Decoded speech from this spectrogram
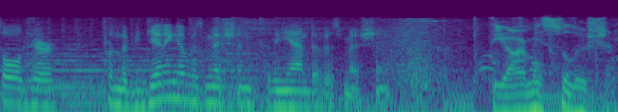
soldier from the beginning of his mission to the end of his mission? The Army's solution,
